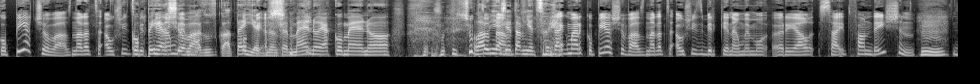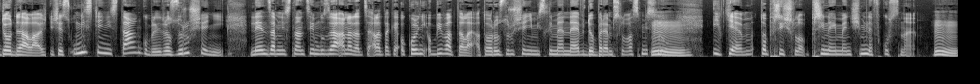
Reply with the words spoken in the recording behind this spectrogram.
Kopiačová z nadace Auschwitz Kopiašová, Zuzko, a to je Kopiaš. jedno, to je jméno jako jméno. Hlavně, tam. že tam něco je. Dagmar Kopiašová z nadace Auschwitz-Birkenau Memorial Site Foundation Hmm. dodala, že z umístění stánku byli rozrušení nejen zaměstnanci muzea a nadace, ale také okolní obyvatele. A to rozrušení myslíme ne v dobrém slova smyslu. Hmm. I těm to přišlo při nejmenším nevkusné. Hmm.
